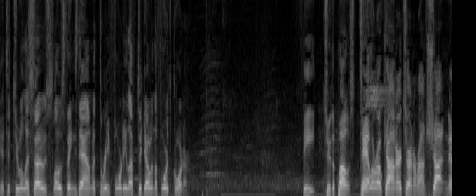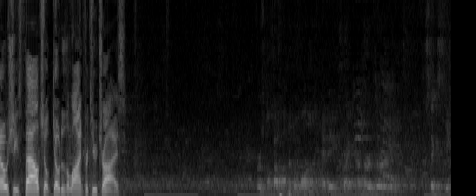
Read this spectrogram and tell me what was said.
Gets it to Alyssa, who slows things down with 3.40 left to go in the fourth quarter. Feed to the post. Taylor O'Connor, turnaround shot. No, she's fouled. She'll go to the line for two tries. Personal foul on number one, Abby Kreitner, her third. Sixth team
